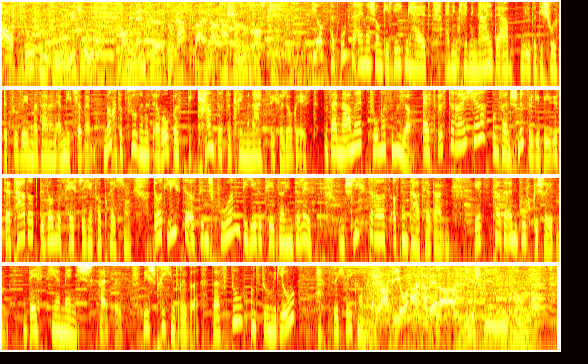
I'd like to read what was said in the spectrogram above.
Auf Du und Du mit Lou. Prominente zu Gast bei Natascha Ludrowski. Wie oft hat unser einer schon Gelegenheit, einen Kriminalbeamten über die Schulter zu sehen bei seinen Ermittlungen? Noch dazu, wenn es Europas bekanntester Kriminalpsychologe ist. Sein Name Thomas Müller. Er ist Österreicher und sein Schnüffelgebiet ist der Tatort besonders hässlicher Verbrechen. Dort liest er aus den Spuren, die jeder Täter hinterlässt und schließt daraus auf den Tathergang. Jetzt hat er ein Buch geschrieben. Bestie Mensch heißt es. Wir sprechen drüber. Bei Auf Du und Du mit Lou. Herzlich willkommen. Radio Arabella. Wir spielen Promis.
